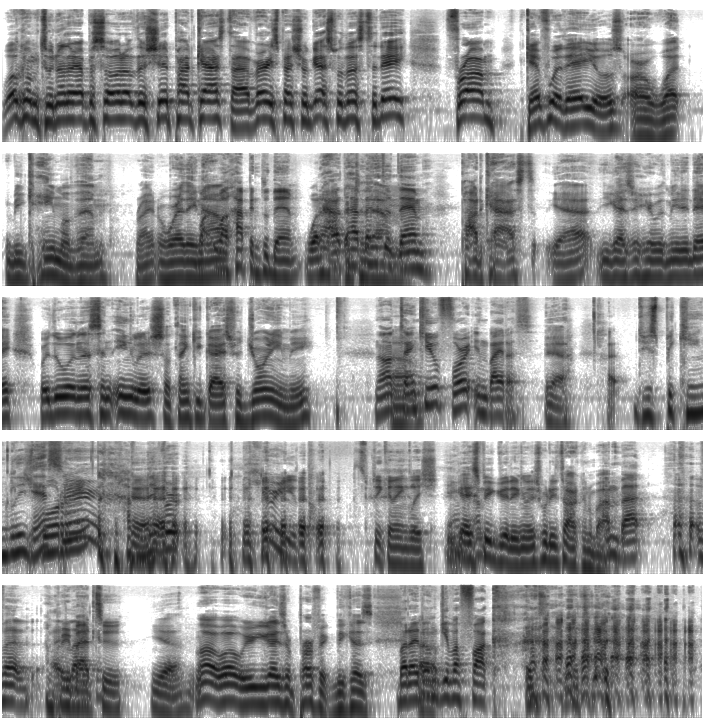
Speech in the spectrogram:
Welcome to another episode of the Shit Podcast. I have a very special guest with us today from ¿Qué fue de ellos? or What Became of Them, right? Or where are they What, now? what happened to them? What happened, happened to, to them? them? Podcast. Yeah, you guys are here with me today. We're doing this in English, so thank you guys for joining me. No, Um, thank you for invite us. Yeah. Do you speak English, Yes, Borre? sir. I've never heard you speak in English. you guys speak good English. What are you talking about? I'm bad, but I'm pretty like bad it. too. Yeah. Oh, well, you guys are perfect because But I don't Uh, give a fuck.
